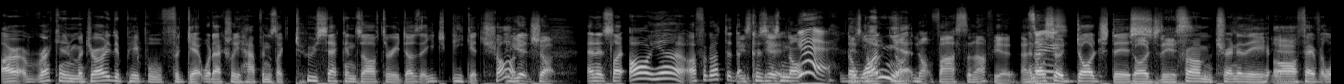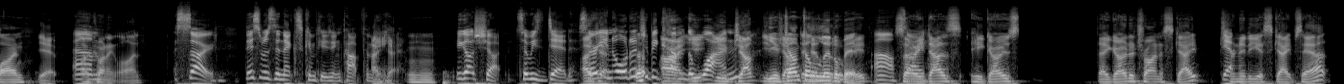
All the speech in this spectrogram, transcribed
I reckon, majority of the people forget what actually happens like two seconds after he does it. He, he gets shot, You get shot. And it's like, oh yeah, I forgot that He's- because he's, yeah. not Yeah. the He's one not, yet. Not, not fast enough yet. And and that's- also dodge this, Dodge this. from Trinity. Yeah. Oh, favorite line. yeah, Um, iconic line. So this was the next confusing part for me. Okay. Mm-hmm. He got shot. So he's dead. So Okay. in order to become All right, the you, one, You've jumped, You've jumped a ahead little bit. Oh, so sorry. he does. He goes. They go to try and escape. Yep. Trinity escapes out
